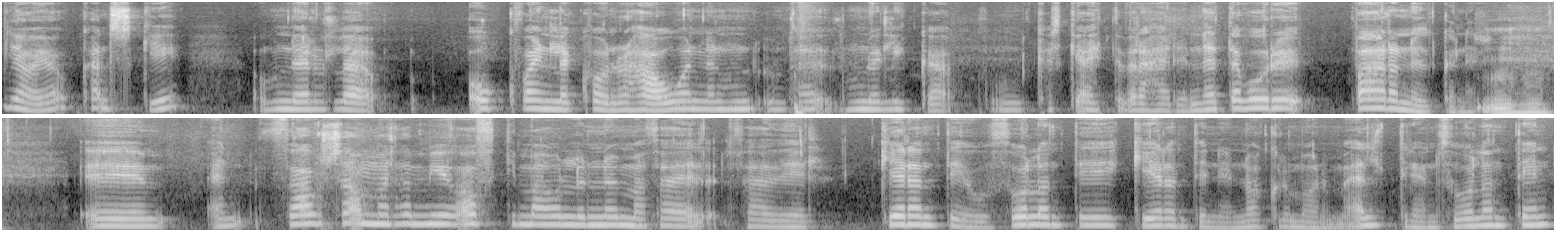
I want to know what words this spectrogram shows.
já, já, kannski hún er alltaf ókvænlega konur há en hún, hún er líka hún kannski ætti að vera hæri en þetta voru bara nöðganir mm -hmm. um, en þá samar það mjög oft í málunum að það er, það er gerandi og þólandi, gerandin er nokkrum árum eldri en þólandin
